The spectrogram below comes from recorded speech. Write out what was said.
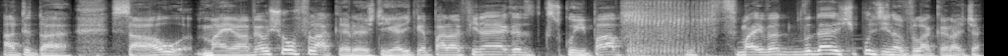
Atâta. Sau mai aveau și o flacără, știi? Adică parafina aia că scuipa, mai văd și puțină flacără așa.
